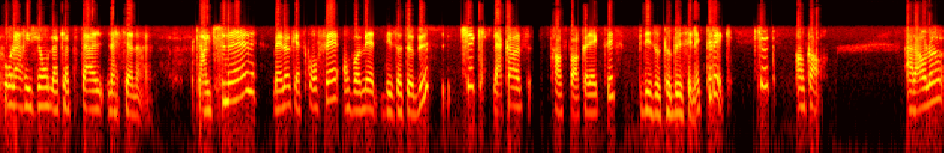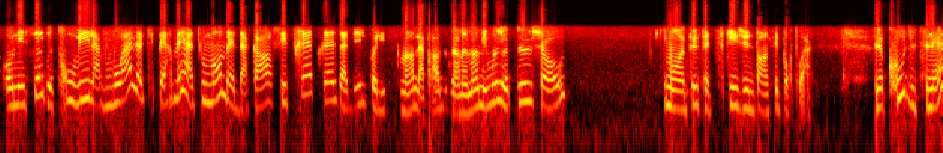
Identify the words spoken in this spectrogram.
pour la région de la capitale nationale. Dans le tunnel, mais là, qu'est-ce qu'on fait? On va mettre des autobus, tchic, la case transport collectif, puis des autobus électriques, tchic, encore. Alors là, on essaie de trouver la voie là, qui permet à tout le monde d'être d'accord. C'est très, très habile politiquement de la part du gouvernement. Mais moi, il y a deux choses qui m'ont un peu fait tiquer. J'ai une pensée pour toi. Le coût du tunnel,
